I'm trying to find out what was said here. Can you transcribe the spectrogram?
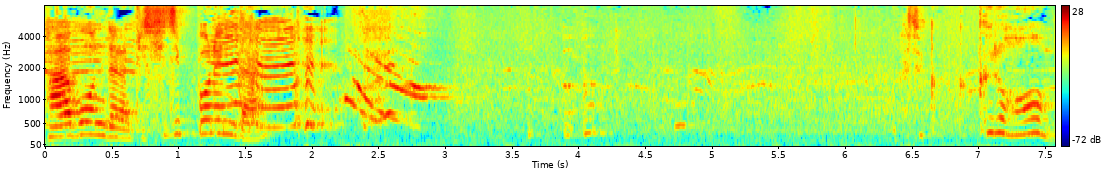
바보 온달한테 시집 보낸다. 저, 그- 그럼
